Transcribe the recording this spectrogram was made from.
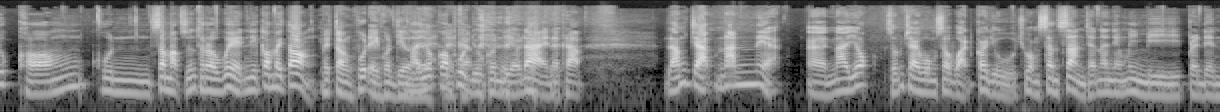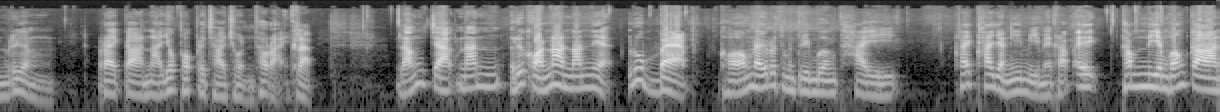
ยุคของคุณสมัครสุนทรเวชนี่ก็ไม่ต้อง ไม่ต้องพูดเองคนเดียวเลนายกก็พูดะครับอยู่คนเดียวได้นะครับ หลังจากนั้นเนี่ยเอ่อนายกสมชายวงศ์สวัสดิ์ก็อยู่ช่วงสั้น ๆ ฉะนั้นยังไม่มีประเด็นเรื่องรายการนายกพบประชาชนเท่าไหร่ครับ หลังจากนั้นหรือก่อนหน้านั้นเนี่ยรูปแบบของนายกรัฐมนตรีเมืองไทย คล้ายๆอย่างนี้มีไหมครับไอ้ธรรมเนียมของการ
